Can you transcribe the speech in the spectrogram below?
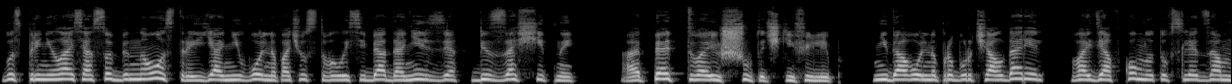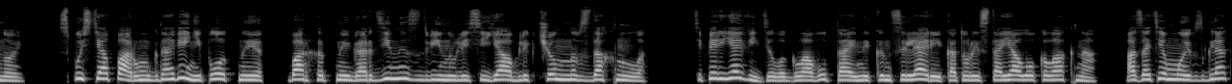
воспринялась особенно остро, и я невольно почувствовала себя до нельзя беззащитной. «Опять твои шуточки, Филипп!» — недовольно пробурчал Дарель, войдя в комнату вслед за мной. Спустя пару мгновений плотные бархатные гардины сдвинулись, и я облегченно вздохнула. Теперь я видела главу тайной канцелярии, который стоял около окна, а затем мой взгляд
